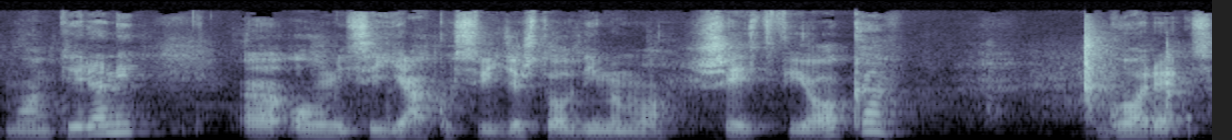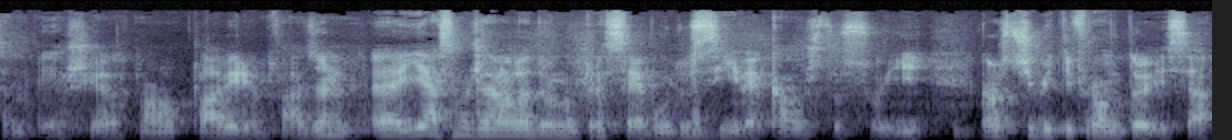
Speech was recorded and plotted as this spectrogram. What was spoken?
montirani. Uh, ovo mi se jako sviđa što ovde imamo šest fioka. Gore sam još jedan malo klavirim fazon. Uh, ja sam želela da unutra sve budu sive kao što su i kao što će biti frontovi sa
